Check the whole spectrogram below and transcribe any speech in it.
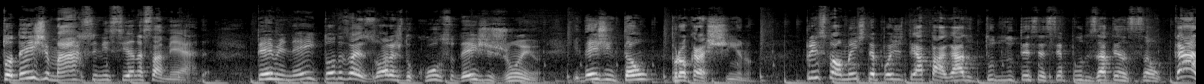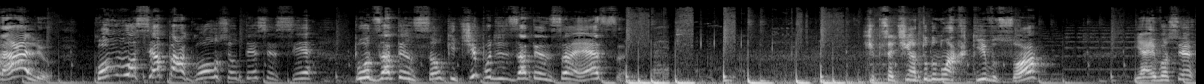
Tô desde março iniciando essa merda. Terminei todas as horas do curso desde junho e desde então procrastino. Principalmente depois de ter apagado tudo do TCC por desatenção. Caralho! Como você apagou o seu TCC por desatenção? Que tipo de desatenção é essa? Tipo, você tinha tudo num arquivo só? E aí você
